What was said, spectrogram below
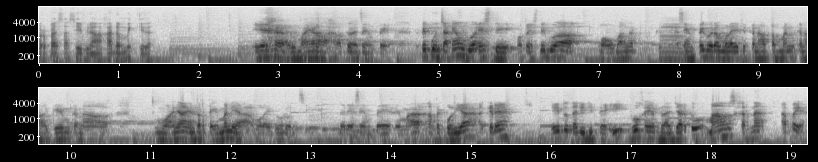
berprestasi bidang akademik gitu. Iya lumayan lah waktu SMP. Tapi puncaknya gue SD. Waktu SD gue wow banget. Hmm. SMP gue udah mulai kenal teman, kenal game, kenal semuanya entertainment ya mulai turun sih dari SMP, SMA sampai kuliah. Akhirnya ya itu tadi di TI gue kayak belajar tuh males karena apa ya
